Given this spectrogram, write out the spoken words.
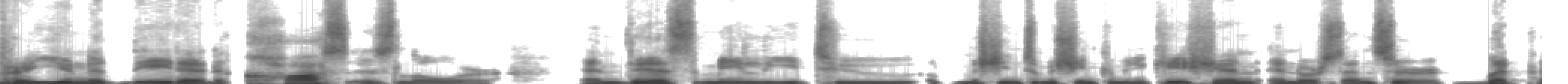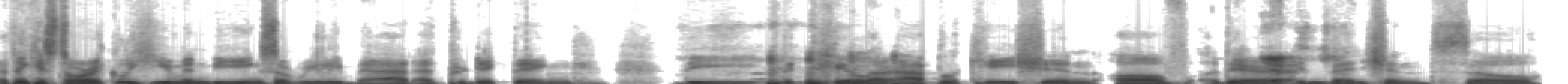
per unit data, the cost is lower and this may lead to machine to machine communication and or sensor but i think historically human beings are really bad at predicting the the killer application of their yes. invention so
